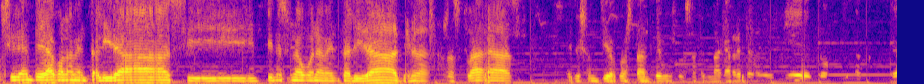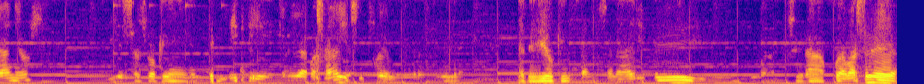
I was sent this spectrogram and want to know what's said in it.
posiblemente ya con la mentalidad, si tienes una buena mentalidad, tienes las cosas claras, eres un tío constante, pues puedes hacer una carrera de 10, 12, 14 años y eso es lo que entendí que, me iba a pasar y así fue. Ya te digo, 15 años en la élite y, bueno, pues era, fue a base de,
